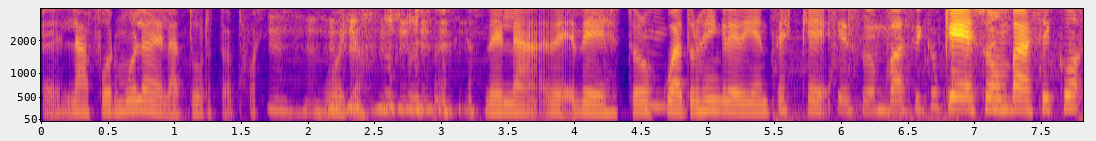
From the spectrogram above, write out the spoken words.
eh, la fórmula de la torta, pues, yo, de, la, de, de estos cuatro ingredientes que, Que son básicos. que son básicos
